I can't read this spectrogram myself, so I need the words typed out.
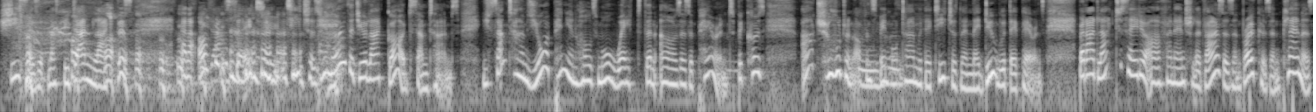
she says it must be done like this. And I often say to teachers, You know that you're like God sometimes. You, sometimes your opinion holds more weight than ours as a parent because our children often spend more time with their teachers than they do with their parents. But I'd like to say to our financial advisors and brokers and planners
